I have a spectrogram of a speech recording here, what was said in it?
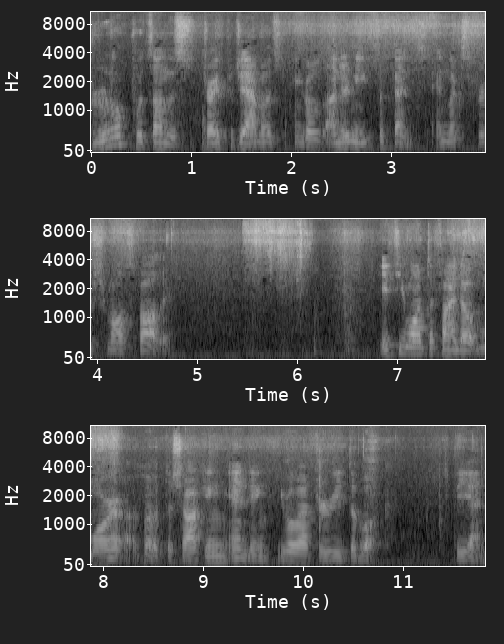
Bruno puts on the striped pajamas and goes underneath the fence and looks for Shmuel's father. If you want to find out more about the shocking ending, you will have to read the book. The end.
